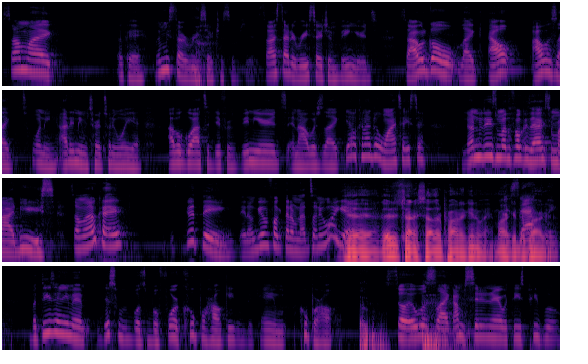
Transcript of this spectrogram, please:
So I'm like, okay, let me start researching some shit. So I started researching vineyards. So I would go like out. I was like 20. I didn't even turn 21 yet. I would go out to different vineyards and I was like, yo, can I do a wine taster? None of these motherfuckers asked for my IDs. So I'm like, okay, it's a good thing. They don't give a fuck that I'm not 21 Yeah, yet. yeah. Yeah. They're just trying to sell their product anyway, market the product. Exactly. But these ain't even. This was before Cooper Hawk even became Cooper Hawk. Oh. So it was like I'm sitting there with these people.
